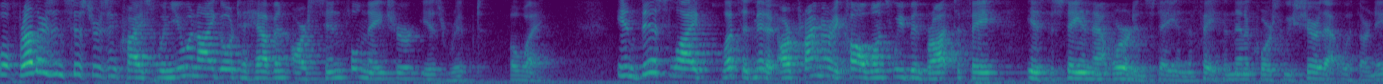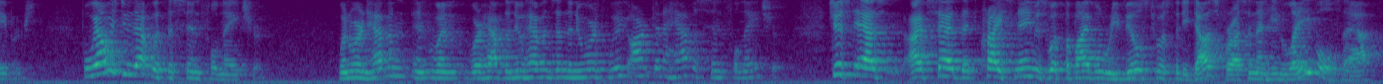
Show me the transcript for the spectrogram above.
Well, brothers and sisters in Christ, when you and I go to heaven, our sinful nature is ripped away. In this life, let's admit it, our primary call, once we've been brought to faith, is to stay in that word and stay in the faith. And then, of course, we share that with our neighbors. But we always do that with the sinful nature. When we're in heaven and when we have the new heavens and the new earth, we aren't going to have a sinful nature. Just as I've said that Christ's name is what the Bible reveals to us that He does for us, and then He labels that,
